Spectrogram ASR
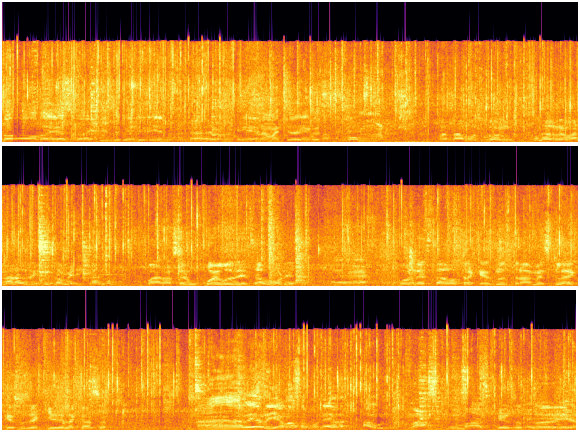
todo esto aquí se vende bien. Eh, no manches, amigos. Pasamos con unas rebanadas de queso americano para hacer un juego de sabores con esta otra que es nuestra mezcla de quesos de aquí de la casa. Ah, a ver, ya vas a poner aún más. Más queso todavía.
